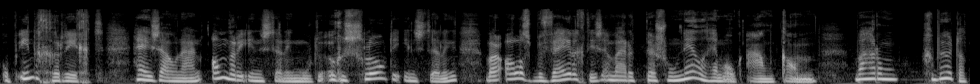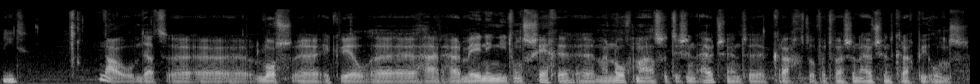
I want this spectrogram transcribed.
op ingericht. Hij zou naar een andere instelling moeten. Een gesloten instelling waar alles beveiligd is en waar het personeel hem ook aan kan. Waarom gebeurt dat niet? Nou, omdat uh, uh, los, uh, ik wil haar, haar mening niet ontzeggen. maar nogmaals, het is een uitzendkracht, of het was een uitzendkracht bij ons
